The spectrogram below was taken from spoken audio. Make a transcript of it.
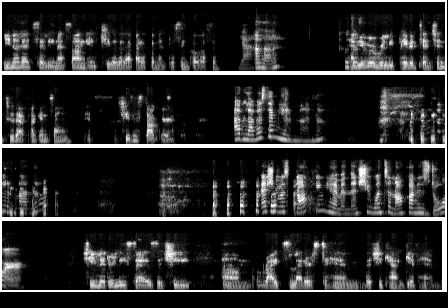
you know that Selena song, El Chico del Apartamento 512? Yeah. Uh huh. Have you ever really paid attention to that fucking song? It's she's a stalker. ¿Hablabas de mi hermano? ¿Hablabas de mi hermano? And she was stalking him, and then she went to knock on his door. She literally says that she um, writes letters to him that she can't give him.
